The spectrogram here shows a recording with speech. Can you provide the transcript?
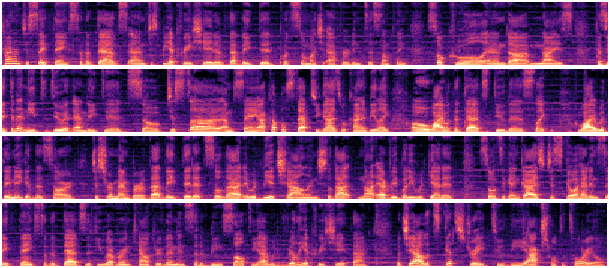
kind of just say thanks to the devs and just be appreciative that they did put so much effort into something so cool and uh, nice because they didn't need to do it and they did. So just uh, I'm saying a couple steps you guys will kind of be like oh why would the devs do this? Like why would they make it this hard? Just remember that they did it so that it would be a challenge so that not everybody would get it so once again guys just go ahead and say thanks to the devs if you ever encounter them instead of being salty I would really appreciate that but yeah let's get straight to the actual tutorial.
